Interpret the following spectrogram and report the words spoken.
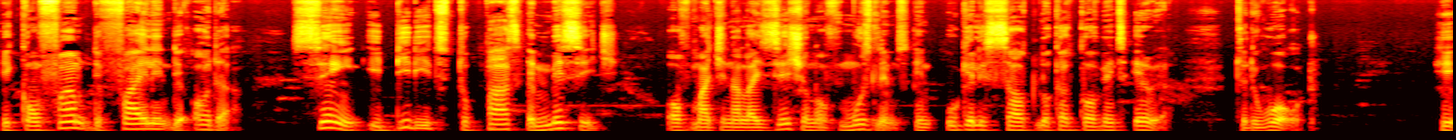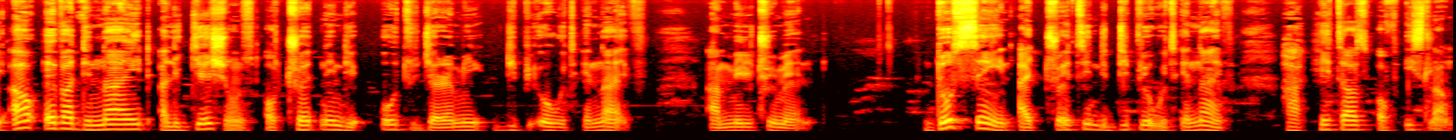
he confirmed defiling the order, saying he did it to pass a message of marginalization of Muslims in Ughelli South local government area to the world. He, however, denied allegations of threatening the Otu-Jeremi DPO with a knife and military men. Those saying I threatened the DPO with a knife are haters of Islam,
